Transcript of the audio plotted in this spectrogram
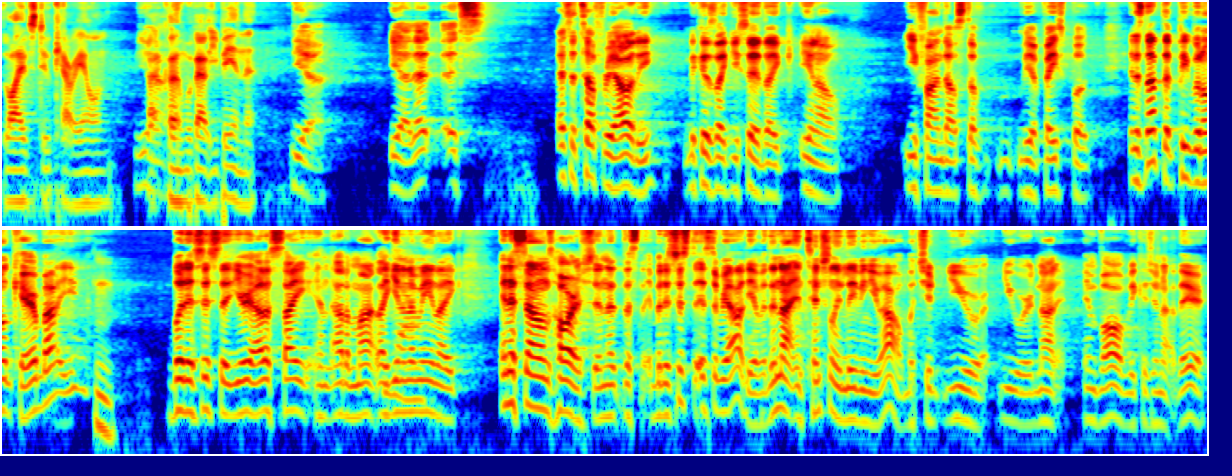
lives do carry on Yeah. back home without you being there. Yeah, yeah. That it's that's a tough reality because, like you said, like you know, you find out stuff via Facebook, and it's not that people don't care about you, but it's just that you're out of sight and out of mind. Like you know what I mean? Like, and it sounds harsh, and it, that's, but it's just it's the reality of it. They're not intentionally leaving you out, but you you you were not involved because you're not there.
